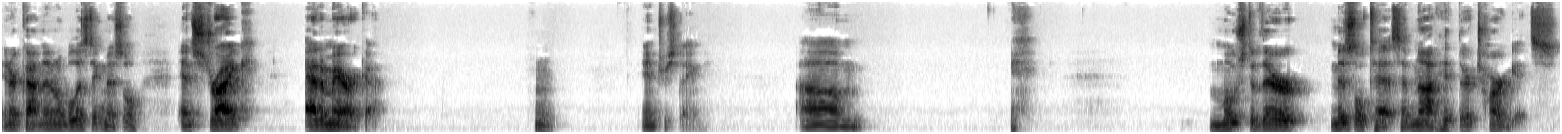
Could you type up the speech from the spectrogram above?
intercontinental ballistic missile, and strike at America. Hmm. Interesting. Um, most of their missile tests have not hit their targets.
